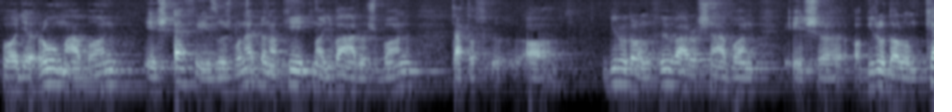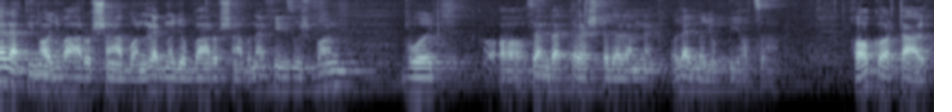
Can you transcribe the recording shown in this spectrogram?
hogy Rómában és Efézusban, ebben a két nagy városban, tehát a, a birodalom fővárosában és a birodalom keleti nagyvárosában, legnagyobb városában, Efézusban volt az emberkereskedelemnek a legnagyobb piaca. Ha akartál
